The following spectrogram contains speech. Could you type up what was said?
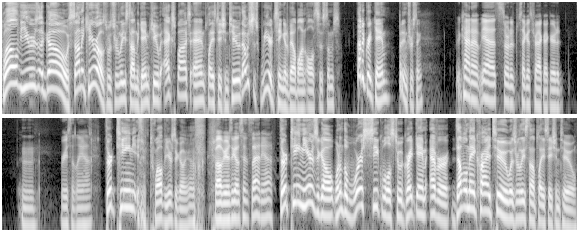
12 years ago, Sonic Heroes was released on the GameCube, Xbox, and PlayStation 2. That was just weird seeing it available on all systems. Not a great game, but interesting. Kind of. Yeah, that's sort of Sega's track record Hmm. recently. Huh? 13, y- 12 years ago, yeah. Twelve years ago since then. Yeah. 13 years ago, one of the worst sequels to a great game ever, Devil May Cry 2, was released on the PlayStation 2.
